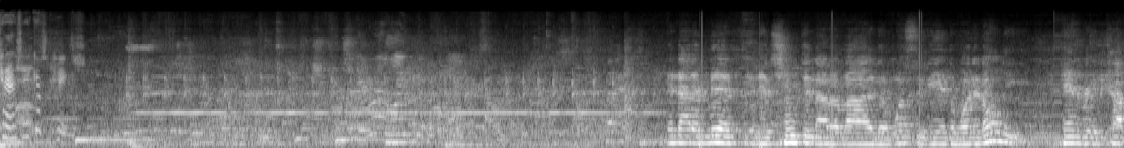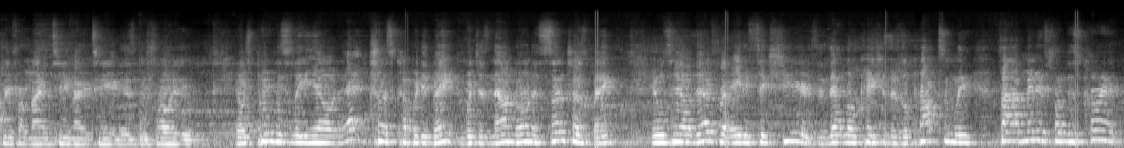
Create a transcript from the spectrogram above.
Can I take a picture? And not a myth, and in truth and not a lie, that once again, the one and only handwritten copy from 1919 is before you. It was previously held at Trust Company Bank, which is now known as SunTrust Bank. It was held there for 86 years, and that location is approximately five minutes from this current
